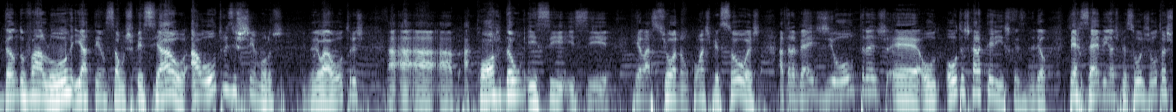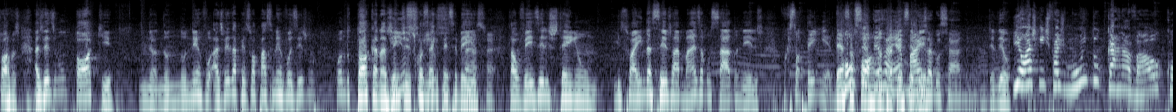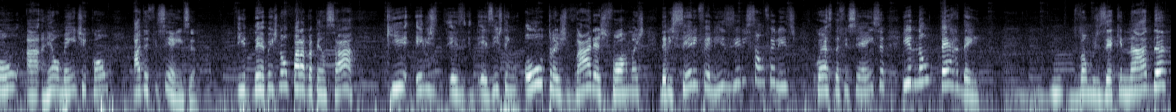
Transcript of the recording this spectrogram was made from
dando valor e atenção especial a outros estímulos, entendeu? A outros a, a, a- acordam e se, e se relacionam com as pessoas através de outras é, ou, outras características, entendeu? Percebem as pessoas de outras formas. Às vezes num toque, no, no, no nervo, às vezes a pessoa passa o nervosismo quando toca na gente, a gente Isso, consegue isso. perceber É, isso é. talvez eles tenham isso ainda seja mais aguçado neles, porque só tem dessa Com forma certeza pra é perceber, mais aguçado. né? Entendeu? E eu acho que a gente faz muito carnaval com a realmente com a deficiência. E de repente não para pra pensar que eles ex- existem outras várias formas deles serem felizes e eles são felizes com essa deficiência e não perdem, vamos dizer que nada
